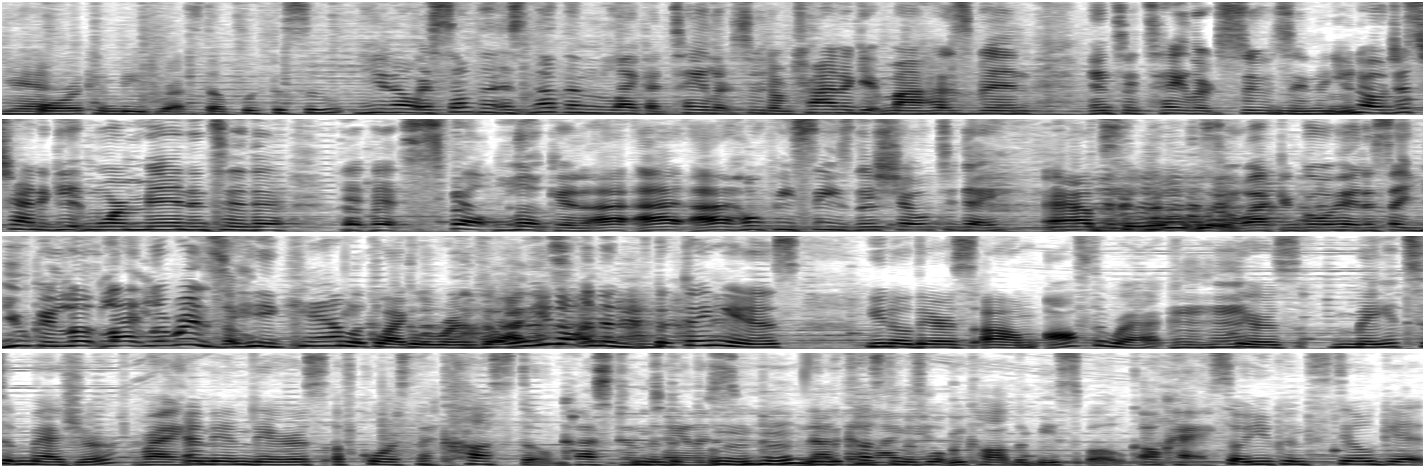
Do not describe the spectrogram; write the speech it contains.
Yeah. Or it can be dressed up with the suit. You know, it's something, it's nothing like a tailored suit. I'm trying to get my husband into tailored suits mm -hmm. and, you mm-hmm. know, just trying to get more men into the, that, that spelt look. And I, I, I hope he sees this show today. Absolutely. so I can go ahead and say, you can look like Lorenzo. He can look like Lorenzo. Right. And, you know, and the, the thing is, you know, there's um, off the rack, mm -hmm. there's made to measure, right. and then there's, of course, the custom. Custom and tailored mm -hmm, And the custom like is what we call the bespoke. Okay. So you can still get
